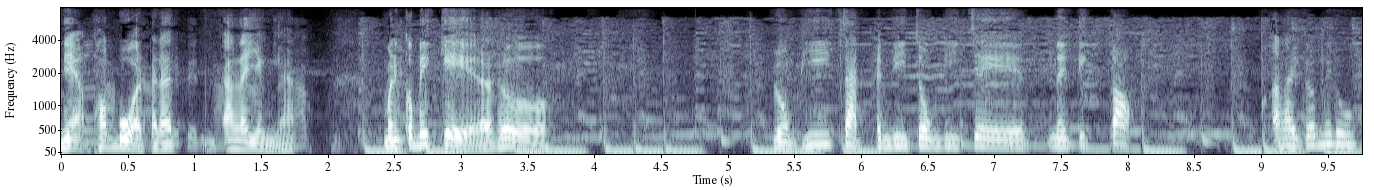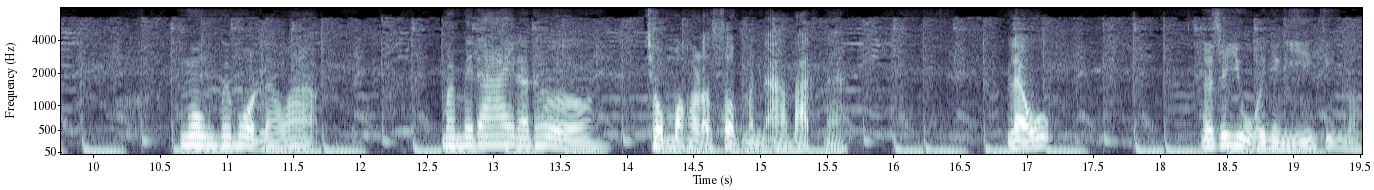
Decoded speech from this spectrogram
เนี่ยพอบวชไปแล้วอะไรอย่างเงี้ย มันก็ไม่เก๋แล้วเธอ หลวงพี่จัดเป็นดีจงดีเจในติ๊กต็อกอะไรก็ไม่รู้ งงไปหมดแล้วว่า มันไม่ได้นะเธอ ชมมหรสพมันอาบัตนะ แล้วเราจะอยู่กันอย่างนี้จริงๆเหรอ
